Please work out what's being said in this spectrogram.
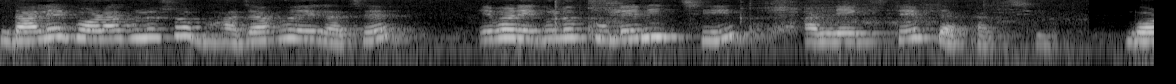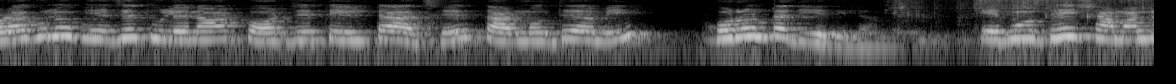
ডালের বড়াগুলো সব ভাজা হয়ে গেছে, এবার এগুলো তুলে নিচ্ছি আর নেক্সট স্টেপ দেখাচ্ছি। বড়াগুলো ভেজে তুলে নেওয়ার পর যে তেলটা আছে, তার মধ্যে আমি ফোড়নটা দিয়ে দিলাম। এর মধ্যেই সামান্য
